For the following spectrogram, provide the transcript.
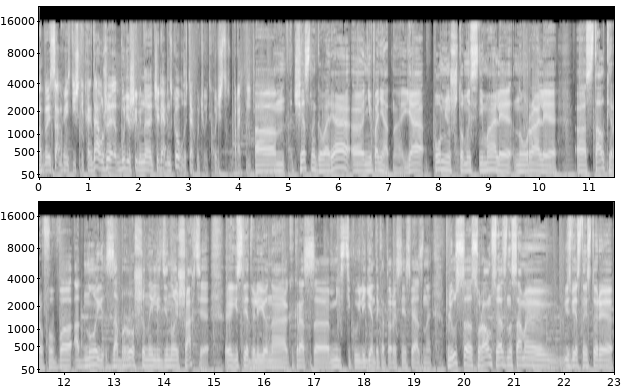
одно из самых мистических. Когда уже будешь именно Челябинскую область окучивать, хочется спросить. Эм, честно говоря, э, непонятно. Я помню, что мы снимали на Урале э, сталкеров в одной заброшенной ледяной шахте. Э, исследовали ее на как раз э, мистику и легенды, которые с ней связаны. Плюс э, с Уралом связана самая известная история,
